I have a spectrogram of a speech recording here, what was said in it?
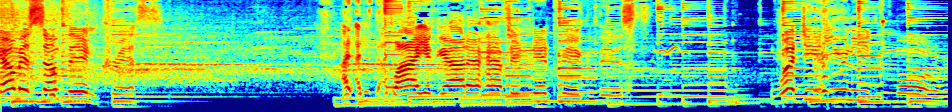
Tell me something, Chris. I, I just I, Why you gotta have to nitpick this? What did you need more?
